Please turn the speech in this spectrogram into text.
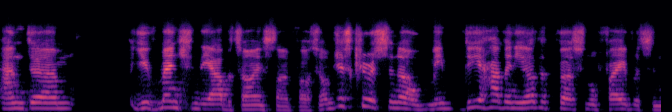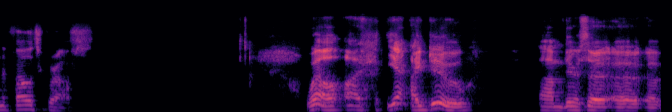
And um, you've mentioned the Albert Einstein photo. I'm just curious to know, I mean, do you have any other personal favorites in the photographs? Well, uh, yeah, I do. Um, there's a, a, a,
